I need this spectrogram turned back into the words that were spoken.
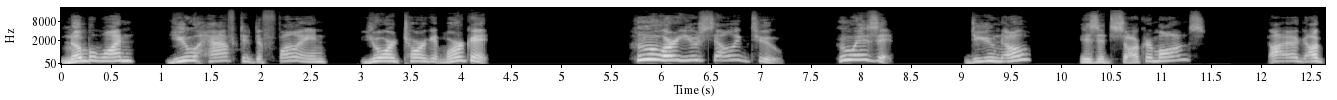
Number one, you have to define your target market. Who are you selling to? Who is it? Do you know? Is it soccer moms? I, will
